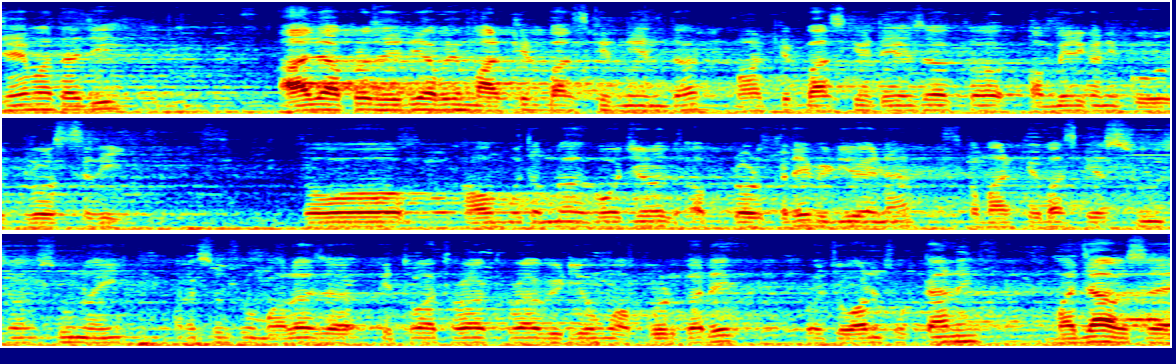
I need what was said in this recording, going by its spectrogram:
જય માતાજી. આજ આપણે જઈ રહ્યા ભાઈ માર્કેટ બાસ્કેટની અંદર. માર્કેટ બાસ્કેટ એ છે અમેરિકાની ગ્રોસરી તો હવે હું તમને રોજ અપલોડ કરે વીડિયો એના તો માર્કેટ બાસ્કેટ શું છે શું નહીં, અને શું શું મળે છે, એ થોડા થોડા થોડા વીડિયો હું અપલોડ કરે તો જોવાનું છૂટતા નહીં. મજા આવશે.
